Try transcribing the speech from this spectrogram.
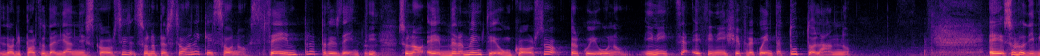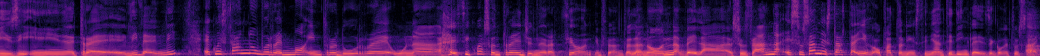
lo riporto dagli anni scorsi, sono persone che sono sempre presenti. Sono, è veramente un corso per cui uno inizia e finisce e frequenta tutto l'anno. E sono divisi in tre livelli. E quest'anno vorremmo introdurre una, eh sì qua sono tre generazioni, la nonna, beh, la Susanna. E Susanna è stata, io ho fatto l'insegnante di inglese come tu sai, ah,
